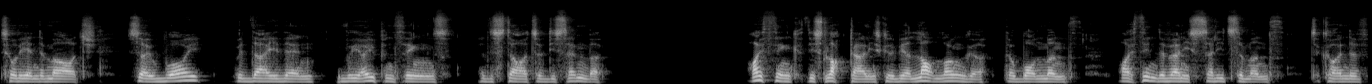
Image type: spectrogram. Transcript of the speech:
till the end of March. So why would they then reopen things at the start of December? I think this lockdown is going to be a lot longer than one month. I think they've only said it's a month to kind of,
